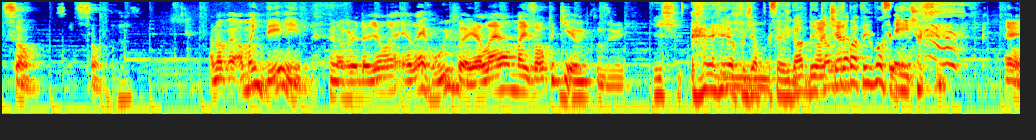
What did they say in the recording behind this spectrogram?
São, são. Na- A mãe dele, na verdade, ela, ela é ruiva e ela é mais alta que eu, inclusive. Ixi, eu podia, você ainda bem Então, ela bater em você. Assim. É,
